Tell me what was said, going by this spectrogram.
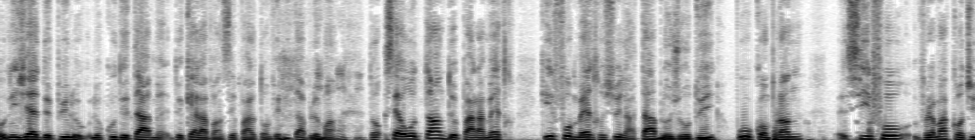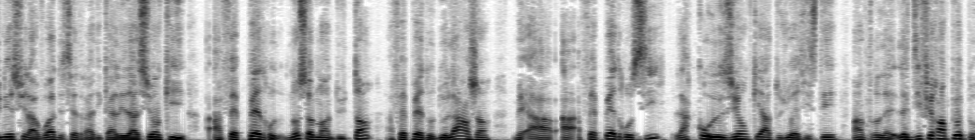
au Niger depuis le, le coup d'État, mais de quelle avancée parle-t-on véritablement Donc c'est autant de paramètres qu'il faut mettre sur la table aujourd'hui pour comprendre s'il faut vraiment continuer sur la voie de cette radicalisation qui a fait perdre non seulement du temps, a fait perdre de l'argent, mais a, a, fait perdre aussi la cohésion qui a toujours existé entre les, différents peuples.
